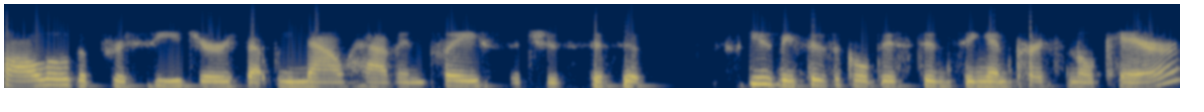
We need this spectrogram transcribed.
follow the procedures that we now have in place, such as excuse me, physical distancing and personal care.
